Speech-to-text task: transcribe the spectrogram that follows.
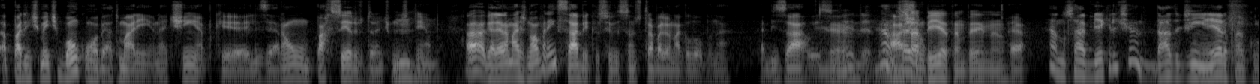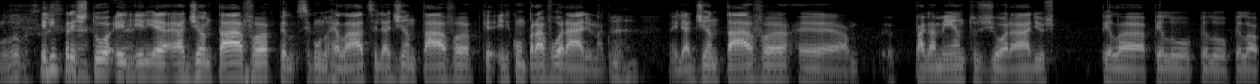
aparentemente bom com o Roberto Marinho, né? Tinha, porque eles eram parceiros durante muito Uhum. tempo. Ah, a galera mais nova nem sabe que o Silvio Santos trabalhou na Globo, né? É bizarro isso. É. né? Não, Não, acham- sabia também, não. É, Eu não sabia que ele tinha dado dinheiro pra Globo. essas Ele coisas, emprestou, né? ele, ele adiantava, pelo segundo relatos, ele adiantava, porque ele comprava horário na Globo. Uhum. Ele adiantava é, pagamentos de horários pela, pelo, pelo, pela,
